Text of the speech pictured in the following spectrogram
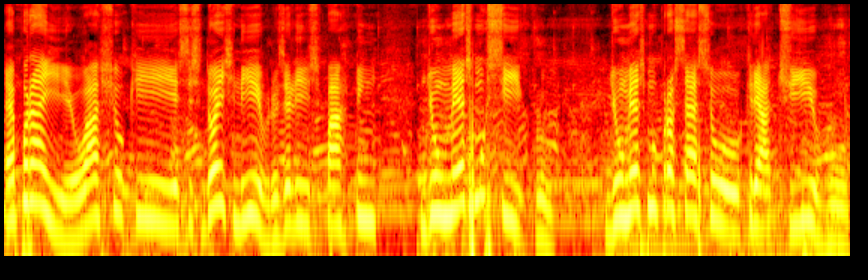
É por aí. Eu acho que esses dois livros eles partem de um mesmo ciclo, de um mesmo processo criativo,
